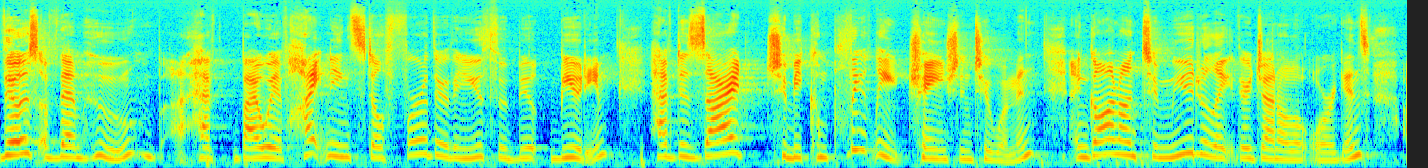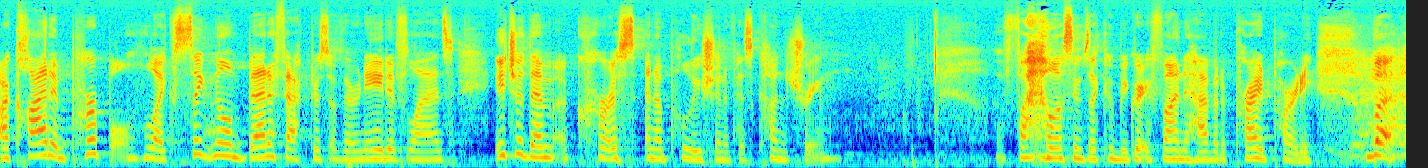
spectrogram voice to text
Those of them who, uh, have, by way of heightening still further the youthful beauty, have desired to be completely changed into women and gone on to mutilate their genital organs, are clad in purple, like signal benefactors of their native lands, each of them a curse and a pollution of his country. Philo seems like it would be great fun to have at a pride party. But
